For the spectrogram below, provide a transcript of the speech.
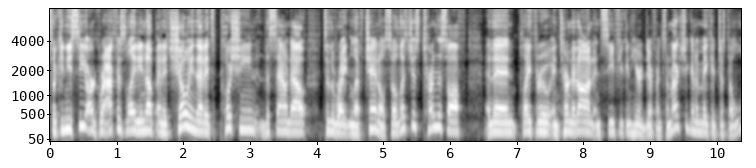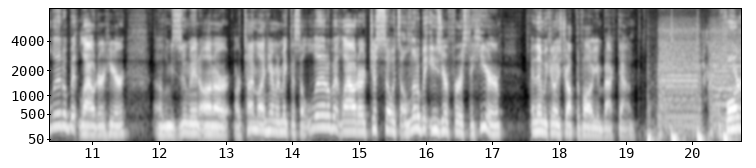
So can you see our graph is lighting up and it's showing that it's pushing the sound out to the right and left channel. So let's just turn this off and then play through and turn it on and see if you can hear a difference. I'm actually going to make it just a little bit louder here. Uh, let me zoom in on our, our timeline here. I'm going to make this a little bit louder just so it's a little bit easier for us to hear. And then we can always drop the volume back down. Before,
